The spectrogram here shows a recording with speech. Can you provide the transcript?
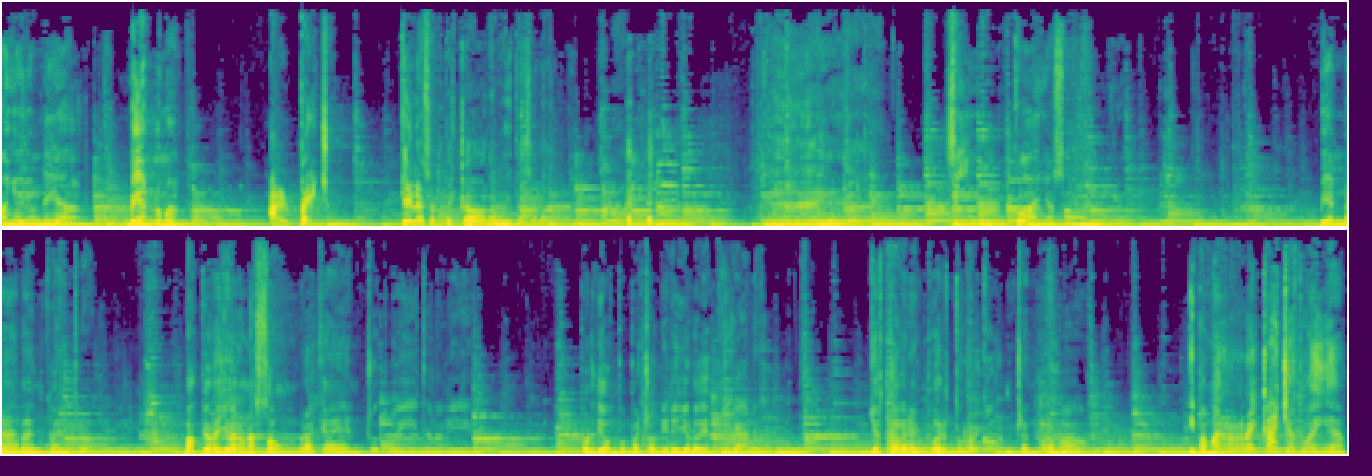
años y un día, bien nomás. Al pecho. ¿Qué le hace al pescado a la agüita salada? Cinco años, hombre. Bien nada lo encuentro. Más peor es llevar una sombra que adentro tuita la vida. Por Dios, pues patrón, mire, yo lo voy a explicar. Yo estaba en el puerto recontra embromado. Y más recacha todavía,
